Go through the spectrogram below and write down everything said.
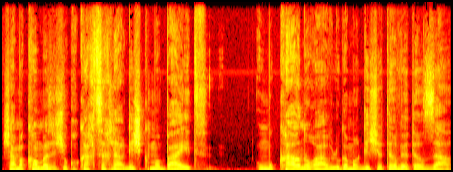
שהמקום הזה שהוא כל כך צריך להרגיש כמו בית, הוא מוכר נורא אבל הוא גם מרגיש יותר ויותר זר.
